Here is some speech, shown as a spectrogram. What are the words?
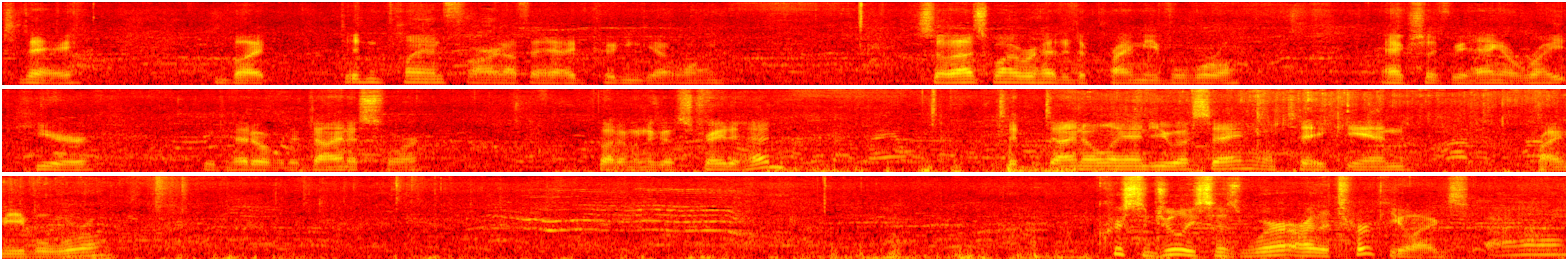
today, but didn't plan far enough ahead, couldn't get one. So that's why we're headed to Primeval Whirl. Actually, if we hang a right here, we'd head over to Dinosaur. But I'm going to go straight ahead to Dinoland USA. We'll take in Primeval Whirl. Kristen Julie says, Where are the turkey legs? Uh,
